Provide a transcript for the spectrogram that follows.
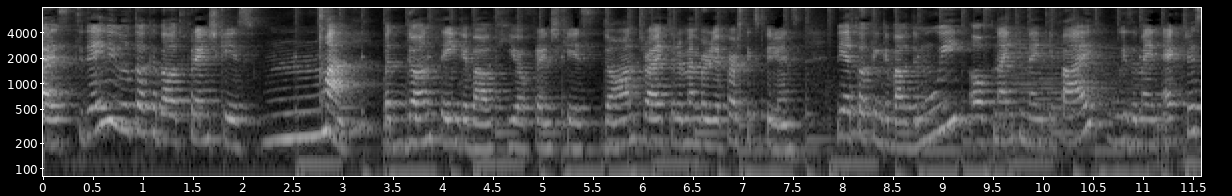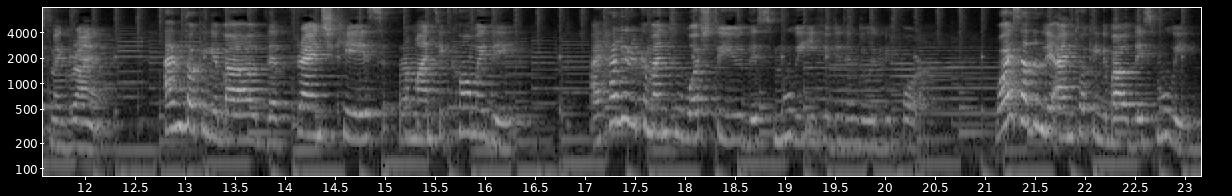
guys, today we will talk about French kiss. Mwah! But don't think about your French kiss. Don't try to remember your first experience. We are talking about the movie of 1995 with the main actress Meg Ryan. I'm talking about the French kiss romantic comedy. I highly recommend to watch to you this movie if you didn't do it before. Why suddenly I'm talking about this movie?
